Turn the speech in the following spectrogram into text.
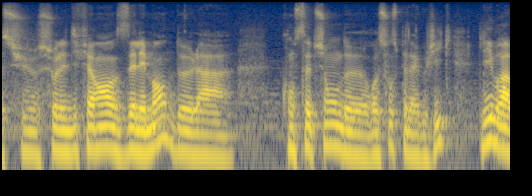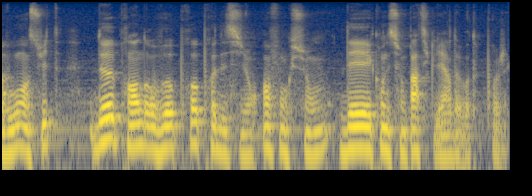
sur les différents éléments de la conception de ressources pédagogiques. Libre à vous ensuite de prendre vos propres décisions en fonction des conditions particulières de votre projet.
